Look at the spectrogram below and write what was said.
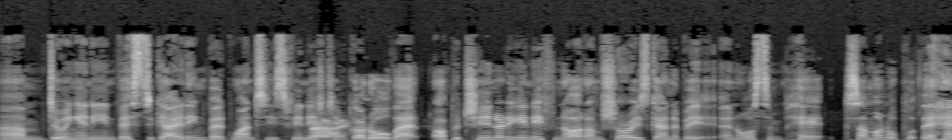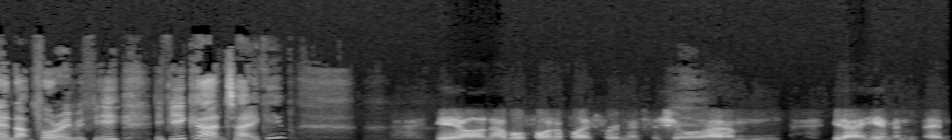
um, doing any investigating. But once he's finished, No. you've got all that opportunity. And if not, I'm sure he's going to be an awesome pet. Someone will put their hand up for him if you if you can't take him. Yeah, I know we'll find a place for him, that's for sure. Um, you know, him and, and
